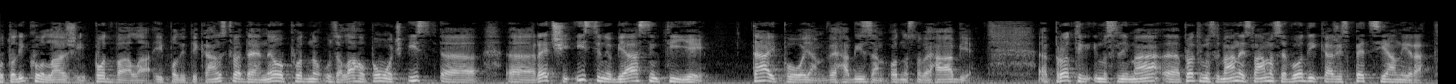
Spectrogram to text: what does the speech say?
u toliko laži, podvala i politikanstva da je neophodno uz Allahov pomoć ist, e, e, reći istinu objasniti je taj pojam, vehabizam, odnosno vehabije, protiv, muslima, e, protiv muslimana islama se vodi, kaže, specijalni rat.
